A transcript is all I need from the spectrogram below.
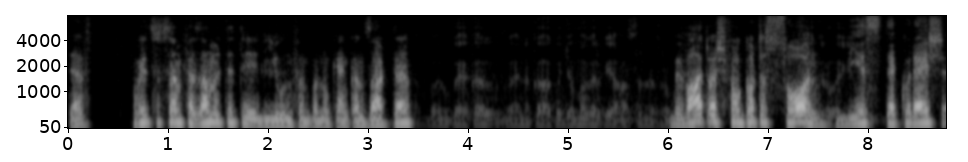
der Prophet versammelte die, die Juden von Banu Ganka und sagte, Bewahrt euch vor Gottes Zorn, wie es der Quraysh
